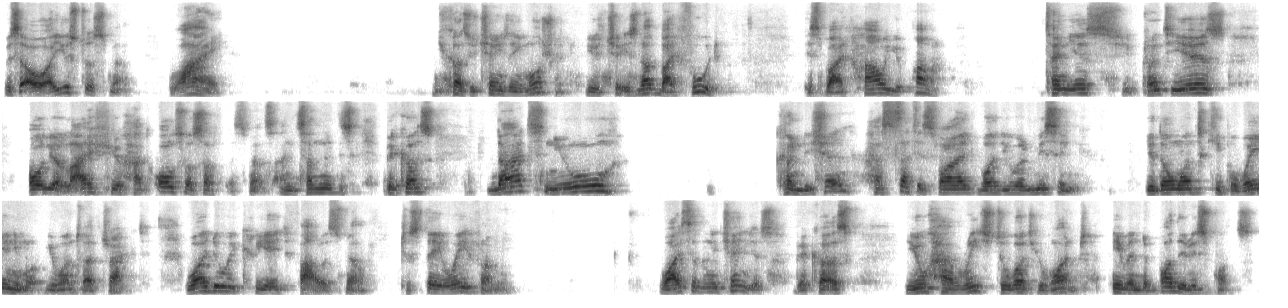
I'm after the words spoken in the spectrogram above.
We say, oh, I used to smell. Why? Because you change the emotion. You ch it's not by food, it's by how you are. 10 years, 20 years, all your life, you had all sorts of smells. And suddenly, this, because that new condition has satisfied what you were missing. You don't want to keep away anymore. You want to attract. Why do we create foul smell? To stay away from it. Why suddenly changes? Because you have reached to what you want. Even the body responds.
